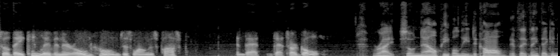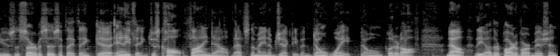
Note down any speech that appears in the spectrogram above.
so they can live in their own homes as long as possible. And that, that's our goal. Right. So now people need to call if they think they can use the services, if they think uh, anything, just call. Find out. That's the main objective. And don't wait. Don't put it off. Now, the other part of our mission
